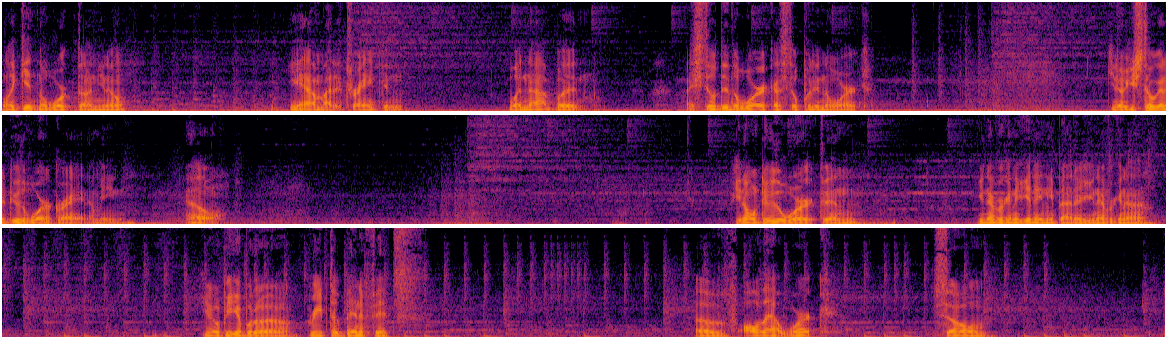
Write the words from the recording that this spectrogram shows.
like getting the work done, you know? Yeah, I might have drank and whatnot, but I still did the work. I still put in the work. You know, you still got to do the work, right? I mean, hell. If you don't do the work, then you're never going to get any better. You're never going to, you know, be able to reap the benefits of all that work. So,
